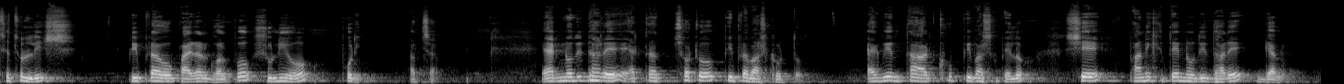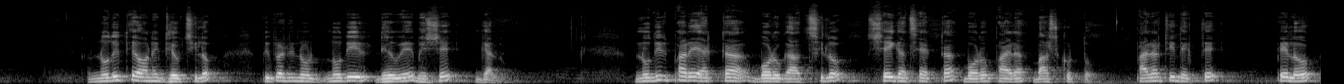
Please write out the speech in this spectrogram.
ছেচল্লিশ, পিঁপড়া ও পায়রার গল্প শুনি ও পড়ি। আচ্ছা এক নদীর ধারে একটা ছোট পিঁপড়া বাস করত। একদিন তার খুব পিপাসা পেল, সে পানি খেতে নদীর ধারে গেল। নদীতে অনেক ঢেউ ছিল, পিঁপড়াটি নদীর ঢেউয়ে ভেসে গেল। নদীর পাড়ে একটা বড় গাছ ছিল, সেই গাছে একটা বড় পায়রা বাস করত। পায়রাটি দেখতে পেল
